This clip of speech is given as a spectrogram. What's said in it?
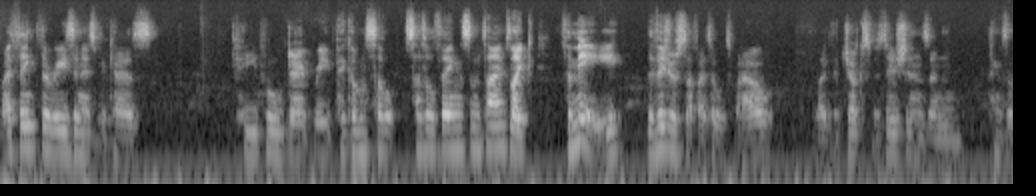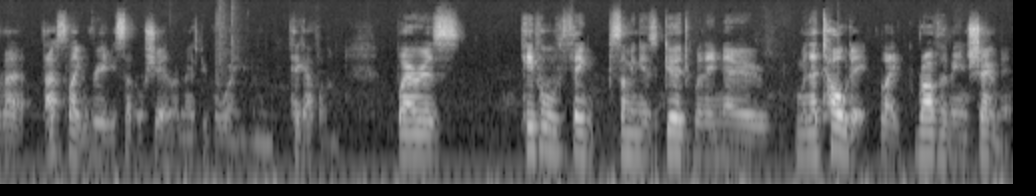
But I think the reason is because people don't really pick on subtle, subtle things sometimes. Like for me, the visual stuff I talked about, like the juxtapositions and things like that, that's like really subtle shit that most people won't even pick up on. Whereas people think something is good when they know when they're told it, like rather than being shown it.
